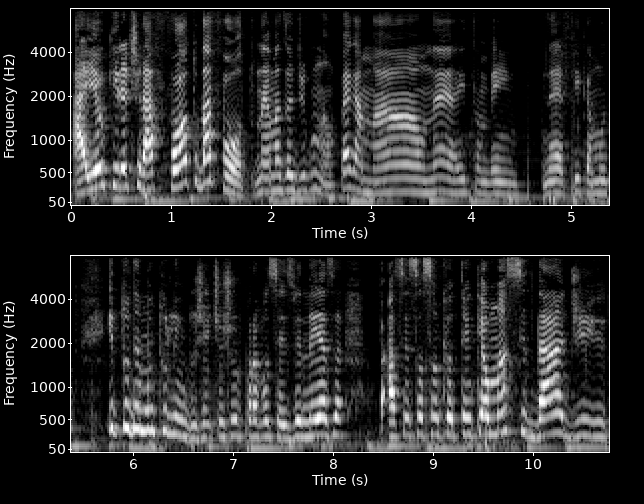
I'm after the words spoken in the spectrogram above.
Aí eu queria tirar foto da foto, né? Mas eu digo, não, pega mal, né? Aí também, né, fica muito. E tudo é muito lindo, gente. Eu juro para vocês, Veneza, a sensação que eu tenho é que é uma cidade,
